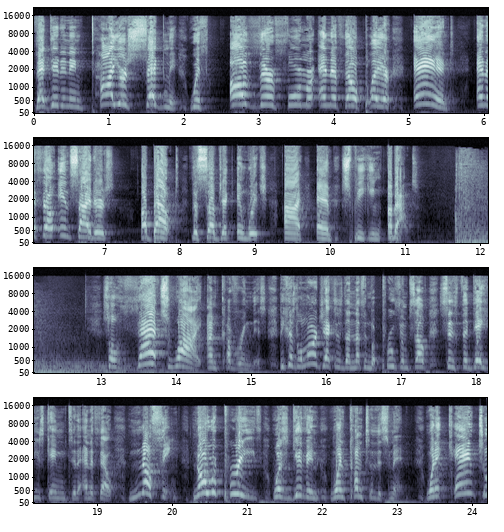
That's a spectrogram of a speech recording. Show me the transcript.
that did an entire segment with other former NFL player and NFL insiders about the subject in which I am speaking about. So that's why I'm covering this. Because Lamar Jackson has done nothing but prove himself since the day he's came to the NFL. Nothing, no reprieve was given when come to this man. When it came to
